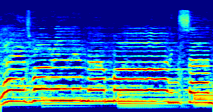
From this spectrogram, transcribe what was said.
Lions roaring in the morning sun,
